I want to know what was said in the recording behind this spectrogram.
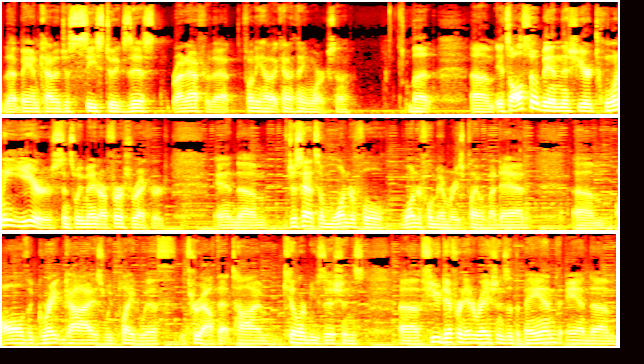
That band kind of just ceased to exist right after that. Funny how that kind of thing works, huh? But um, it's also been this year 20 years since we made our first record. And um, just had some wonderful, wonderful memories playing with my dad. Um, all the great guys we played with throughout that time, killer musicians, a uh, few different iterations of the band, and um,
